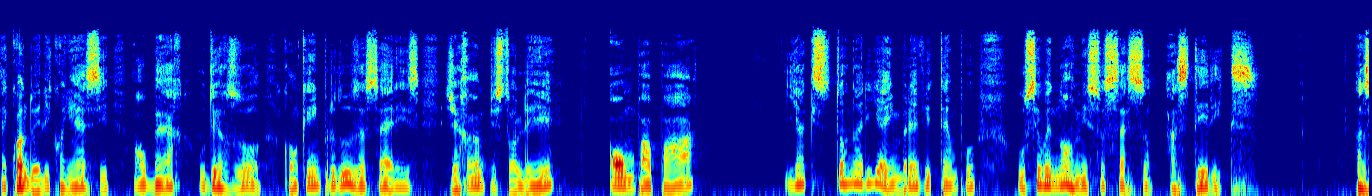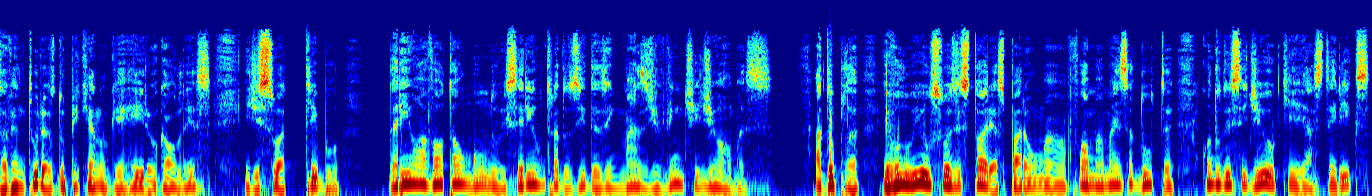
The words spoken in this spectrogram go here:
É quando ele conhece Albert Uderzo, com quem produz as séries Gérard Pistolet, On Papa, e a que se tornaria em breve tempo o seu enorme sucesso, Asterix. As aventuras do pequeno guerreiro gaulês e de sua tribo dariam a volta ao mundo e seriam traduzidas em mais de vinte idiomas. A dupla evoluiu suas histórias para uma forma mais adulta quando decidiu que Asterix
